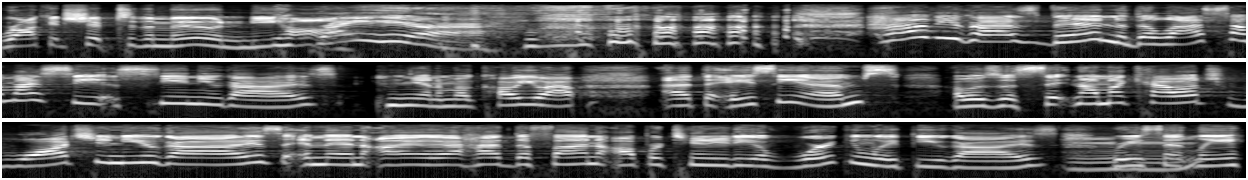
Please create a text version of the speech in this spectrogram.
Rocket ship to the moon. Yeehaw. Right here. How have you guys been? The last time I see seen you guys, and I'm gonna call you out at the ACMs. I was just sitting on my couch watching you guys, and then I had the fun opportunity of working with you guys Mm-hmm. recently.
